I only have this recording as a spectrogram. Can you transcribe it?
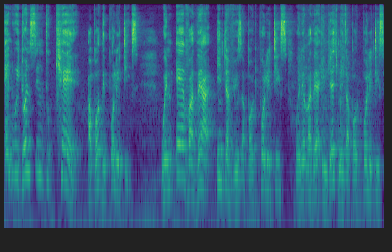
And we don't seem to care about the politics. Whenever there are interviews about politics, whenever there are engagements about politics,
